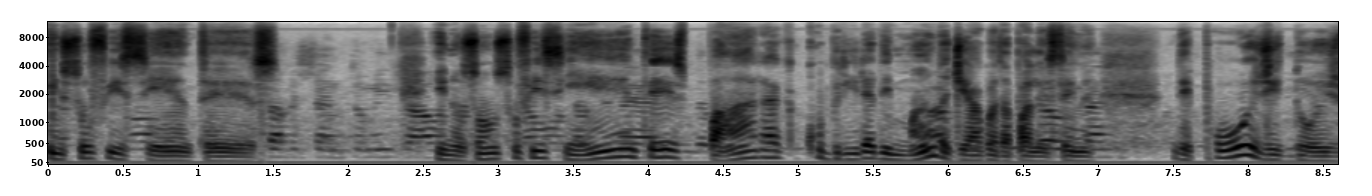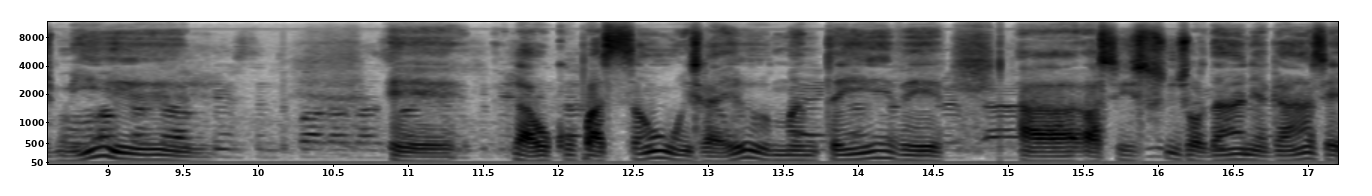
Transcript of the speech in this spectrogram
insuficientes e não são suficientes para cobrir a demanda de água da Palestina. Depois de 2000, é, a ocupação Israel manteve a, a Cisjordânia, Gaza e,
